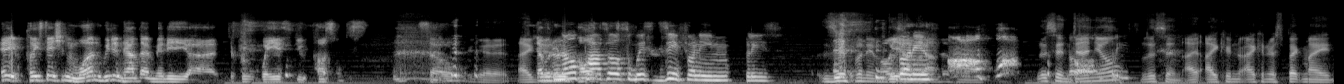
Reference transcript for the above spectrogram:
Hey, PlayStation One, we didn't have that many uh, different ways to do puzzles, so I get it. I Yeah, get it. No call it- puzzles with Zephonim, please. Zephonim. Oh, yeah, yeah. Oh, fuck! Listen, No, Daniel. please. Listen, I, I can I can respect my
